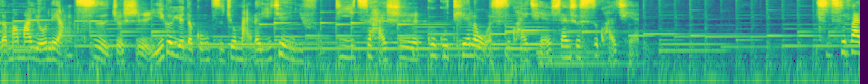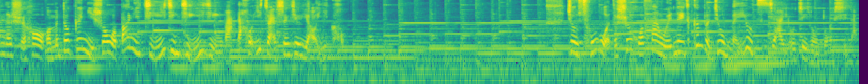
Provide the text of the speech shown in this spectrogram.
的妈妈有两次，就是一个月的工资就买了一件衣服。第一次还是姑姑贴了我四块钱，三十四块钱。吃吃饭的时候，我们都跟你说，我帮你紧一紧，紧一紧吧，然后一转身就咬一口。就从我的生活范围内，根本就没有自驾游这种东西的。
